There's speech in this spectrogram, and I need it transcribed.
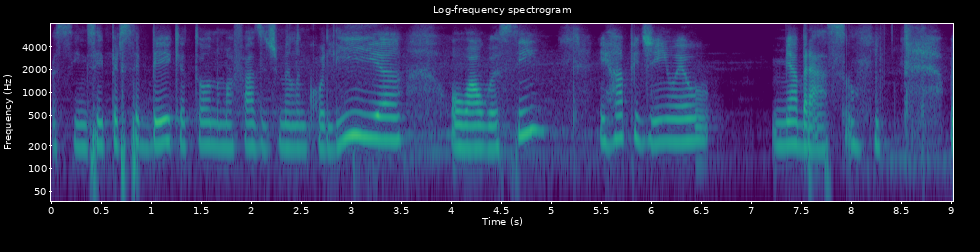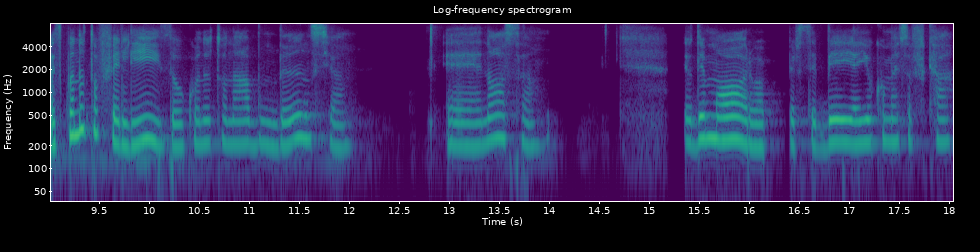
Assim, sei perceber que eu tô numa fase de melancolia ou algo assim, e rapidinho eu me abraço. Mas quando eu tô feliz ou quando eu tô na abundância, é, nossa, eu demoro a perceber e aí eu começo a ficar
